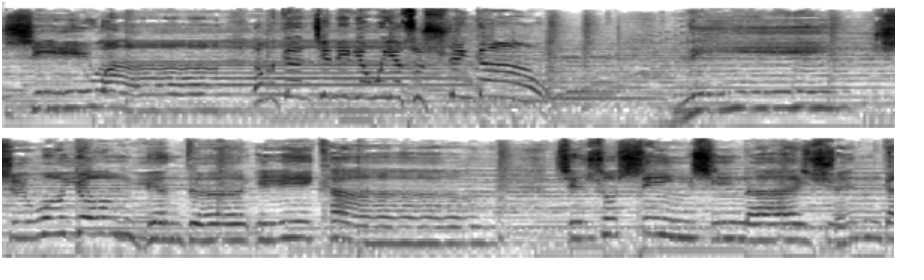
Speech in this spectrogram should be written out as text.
希望。让我们更坚定地为耶稣宣告：你是我永远的依靠，坚守信心来宣告。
